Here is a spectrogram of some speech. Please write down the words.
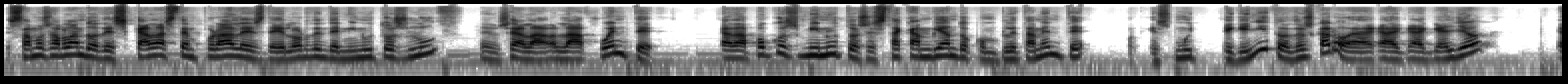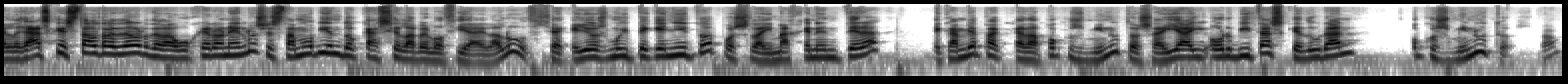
estamos hablando de escalas temporales del orden de minutos luz, o sea, la, fuente cada pocos minutos está cambiando completamente, porque es muy pequeñito. Entonces, claro, aquello, el gas que está alrededor del agujero negro se está moviendo casi a la velocidad de la luz. Si aquello es muy pequeñito, pues la imagen entera te cambia para cada pocos minutos. Ahí hay órbitas que duran pocos minutos, ¿no?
